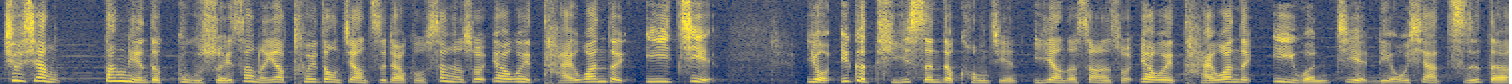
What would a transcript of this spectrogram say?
就像当年的骨髓上人要推动这样资料库，上人说要为台湾的医界。有一个提升的空间，一样的上人说要为台湾的艺文界留下值得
